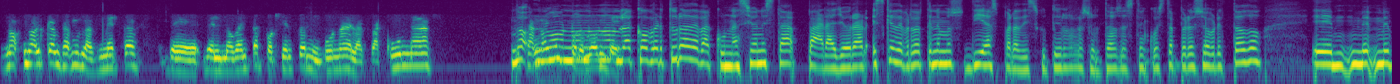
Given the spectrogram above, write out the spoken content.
No, no alcanzamos las metas de, del 90% ninguna de las vacunas. No, no, no, no, la cobertura de vacunación está para llorar. Es que de verdad tenemos días para discutir los resultados de esta encuesta, pero sobre todo eh, me,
